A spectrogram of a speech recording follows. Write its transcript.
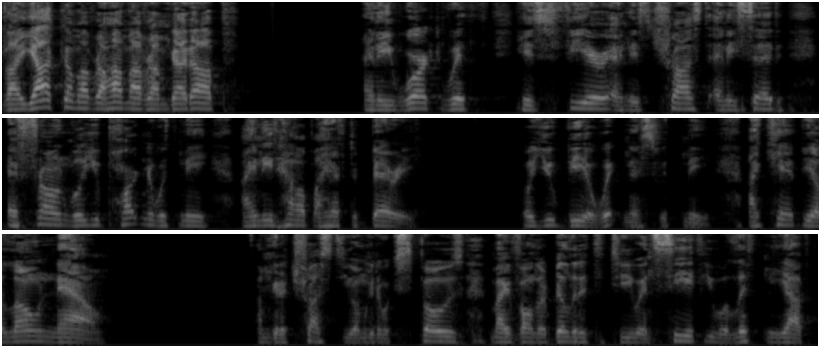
Vayakam Avraham, Avram got up and he worked with his fear and his trust and he said, Ephron, will you partner with me? I need help. I have to bury. Will you be a witness with me? I can't be alone now. I'm going to trust you. I'm going to expose my vulnerability to you and see if you will lift me up.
